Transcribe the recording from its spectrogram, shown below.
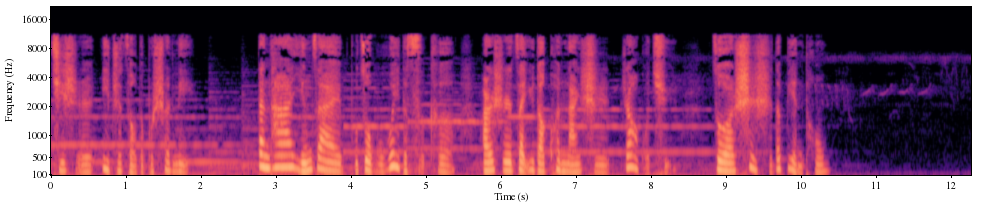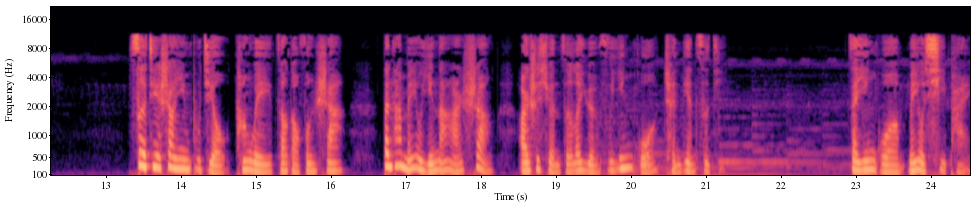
其实一直走得不顺利，但他赢在不做无谓的死磕，而是在遇到困难时绕过去，做事实的变通。《色戒》上映不久，汤唯遭到封杀，但她没有迎难而上，而是选择了远赴英国沉淀自己。在英国没有戏拍，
